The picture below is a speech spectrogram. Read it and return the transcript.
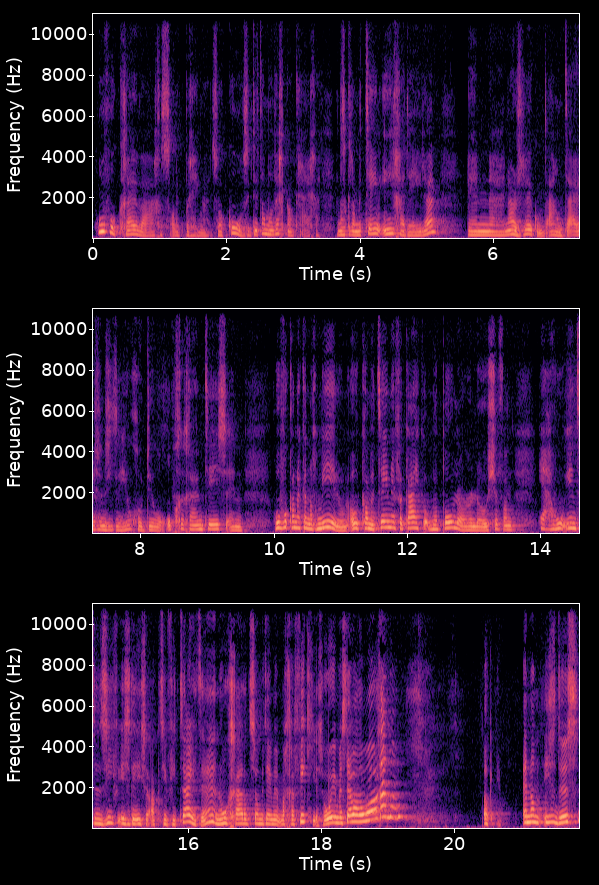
hoeveel kruiwagens zal ik brengen? Het wel cool als ik dit allemaal weg kan krijgen. En als ik dan meteen in ga delen. En uh, nou, dat is leuk, komt aan thuis en dan ziet een heel groot deel opgeruimd is. En hoeveel kan ik er nog meer doen? Oh, ik kan meteen even kijken op mijn polarhorloge van, ja, hoe intensief is deze activiteit? Hè? En hoe gaat het zo meteen met mijn grafiekjes? Hoor je mijn stem al? Oké, en dan is dus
